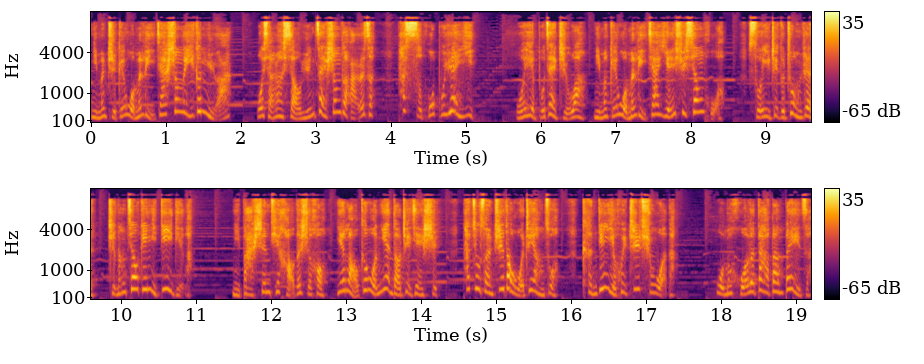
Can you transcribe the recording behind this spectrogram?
你们只给我们李家生了一个女儿，我想让小云再生个儿子，她死活不愿意。我也不再指望你们给我们李家延续香火，所以这个重任只能交给你弟弟了。你爸身体好的时候也老跟我念叨这件事，他就算知道我这样做，肯定也会支持我的。我们活了大半辈子，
